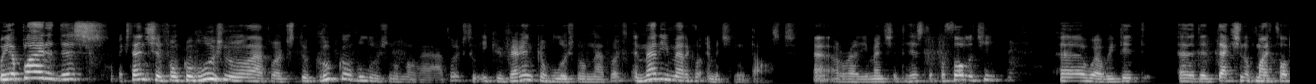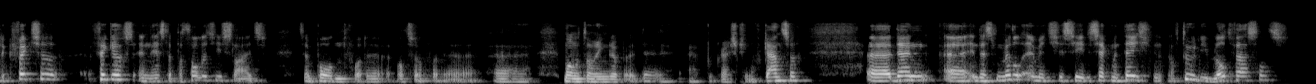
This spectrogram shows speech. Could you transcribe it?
We applied this extension from convolutional networks to group convolutional networks, to equivariant convolutional networks, in many medical imaging tasks. Uh, I already mentioned histopathology, uh, where we did uh, detection of mitotic fixture, figures in histopathology slides. It's important for the also for the uh, monitoring the, the uh, progression of cancer. Uh, then uh, in this middle image, you see the segmentation of 2D blood vessels.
